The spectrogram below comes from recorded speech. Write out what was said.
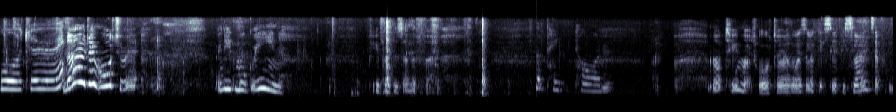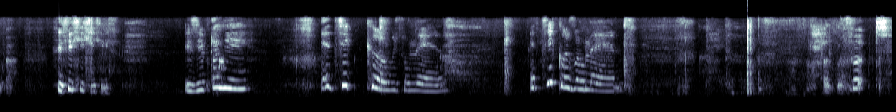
Water it? No, don't water it. We need more green for your brother's other foot. Put paint on. Not too much water, otherwise look at slippy slides everywhere. Is you funny? It tickles on them. It tickles on them. Other foot.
